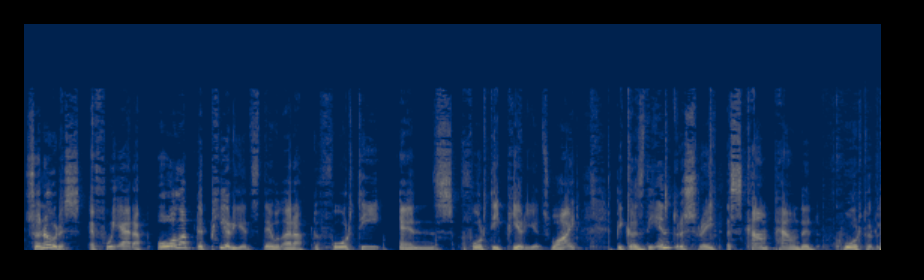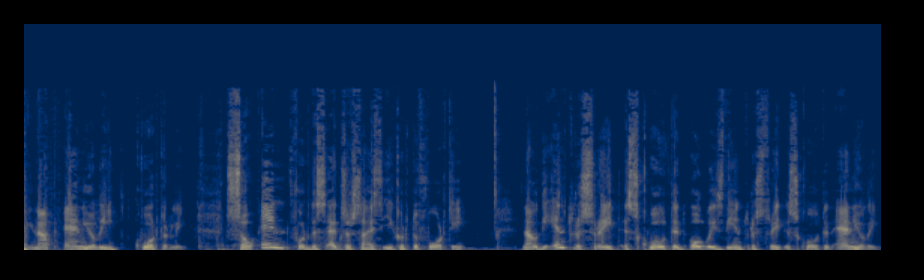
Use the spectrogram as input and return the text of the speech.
So notice, if we add up all of the periods, they will add up to 40 ends, 40 periods. Why? Because the interest rate is compounded quarterly, not annually, quarterly. So n for this exercise equal to 40. Now the interest rate is quoted, always the interest rate is quoted annually.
